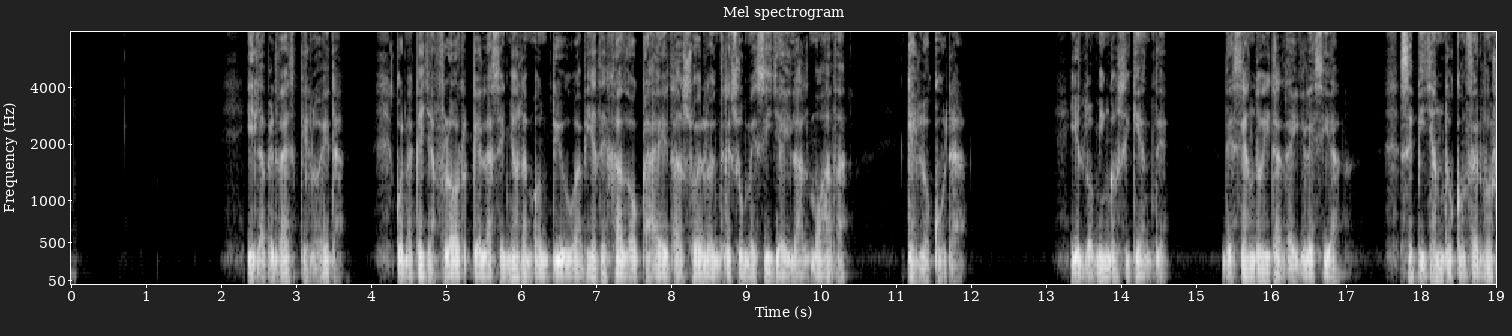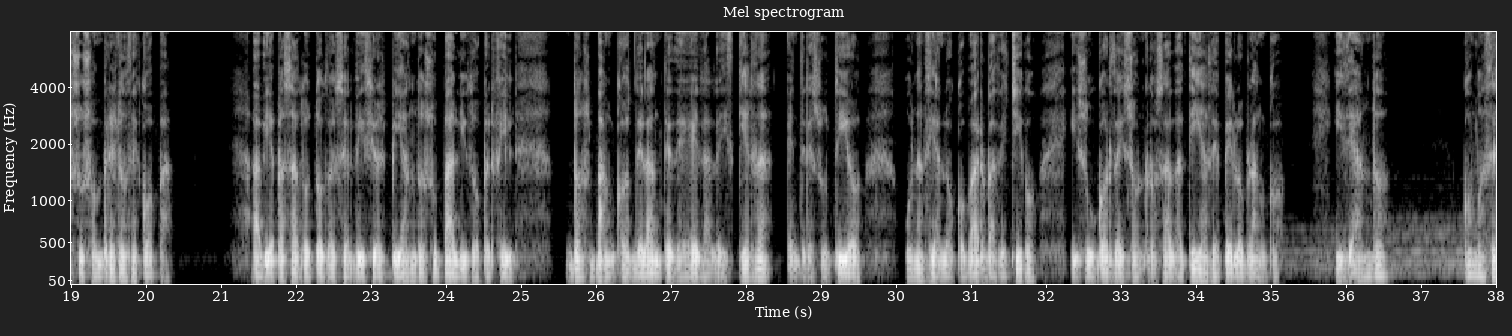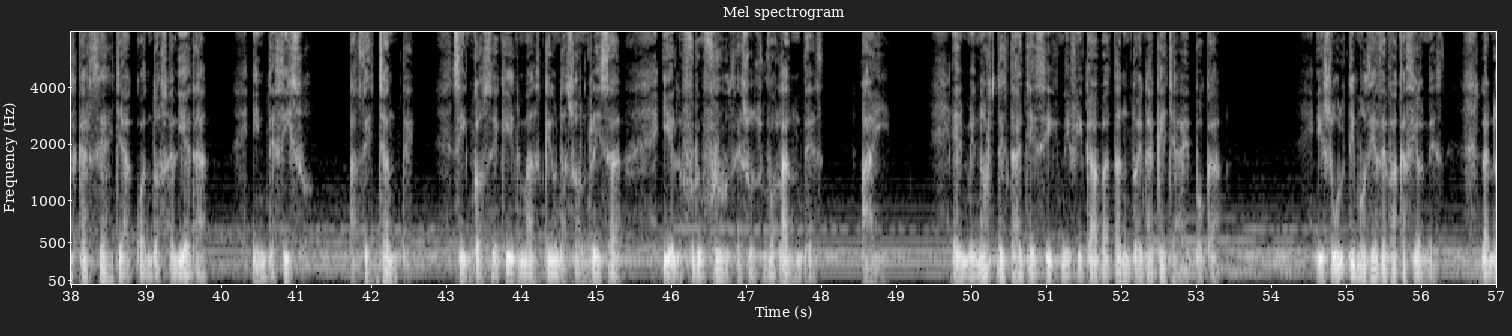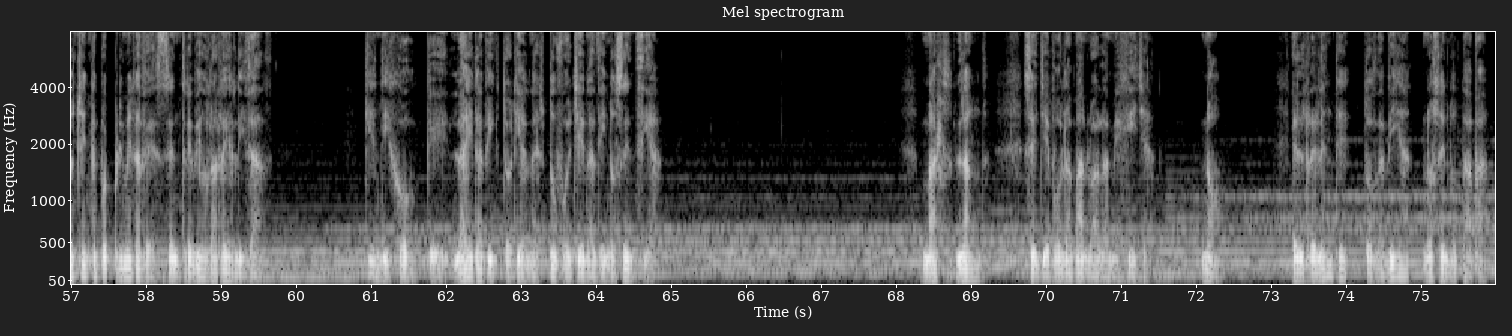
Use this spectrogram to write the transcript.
Y la verdad es que lo era, con aquella flor que la señora Montieu había dejado caer al suelo entre su mesilla y la almohada. ¡Qué locura! Y el domingo siguiente, deseando ir a la iglesia, cepillando con fervor su sombrero de copa. Había pasado todo el servicio espiando su pálido perfil, dos bancos delante de él a la izquierda, entre su tío, un anciano con barba de chivo y su gorda y sonrosada tía de pelo blanco, ideando cómo acercarse a ella cuando saliera, indeciso, acechante, sin conseguir más que una sonrisa y el frufru de sus volantes. ¡Ay! El menor detalle significaba tanto en aquella época. Y su último día de vacaciones, la noche en que por primera vez se entrevió la realidad. ¿Quién dijo que la era victoriana estuvo llena de inocencia? Marsland se llevó la mano a la mejilla. No, el relente todavía no se notaba,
